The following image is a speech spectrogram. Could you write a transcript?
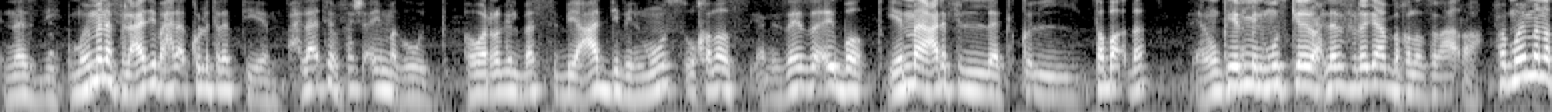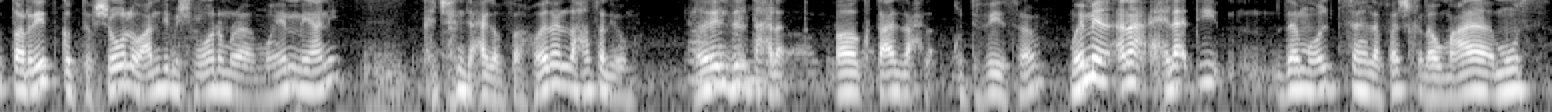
الناس دي. المهم أنا في العادي بحلق كل ثلاث أيام. فحلقتي ما فيهاش أي مجهود. هو الراجل بس بيعدي بالموس وخلاص يعني زي زي أي باط يا إما عارف ال- الطبق ده يعني ممكن يرمي الموس كده يروح لافف راجع خلاص أنا راح فالمهم أنا اضطريت كنت في شغل وعندي مشوار مهم يعني ما كانش عندي حاجة بصراحة. وأنا اللي حصل يومها. أنا نزلت حلقت. آه كنت عايز أحلق. كنت فيس فاهم؟ المهم أنا حلقتي زي ما قلت سهلة فشخ. لو معاه موس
